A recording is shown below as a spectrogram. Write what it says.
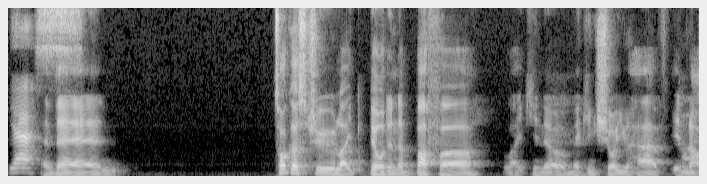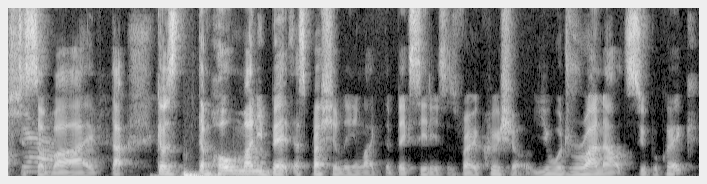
yes, and then talk us through like building a buffer, like you know making sure you have enough Gosh, to yeah. survive. That because the whole money bit, especially in like the big cities, is very crucial. You would run out super quick.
